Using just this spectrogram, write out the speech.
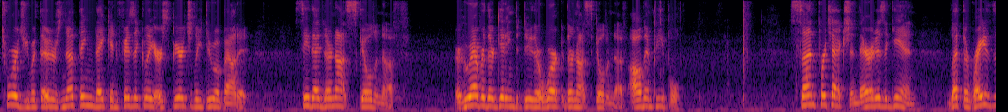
towards you, but there's nothing they can physically or spiritually do about it. See that they're not skilled enough. Or whoever they're getting to do their work, they're not skilled enough. All them people. Sun protection. There it is again. Let the rays,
